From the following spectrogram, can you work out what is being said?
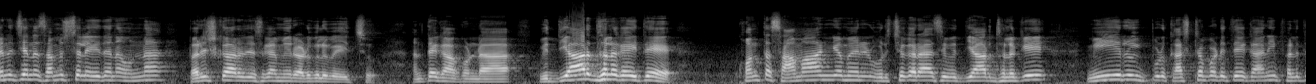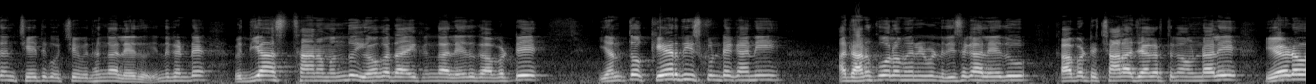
చిన్న చిన్న సమస్యలు ఏదైనా ఉన్నా పరిష్కార దిశగా మీరు అడుగులు వేయచ్చు. అంతేకాకుండా విద్యార్థులకైతే కొంత సామాన్యమైన వృశ్చిక రాశి విద్యార్థులకి మీరు ఇప్పుడు కష్టపడితే కానీ ఫలితం చేతికి వచ్చే విధంగా లేదు. ఎందుకంటే విద్యాస్థానమందు యోగదాయకంగా లేదు కాబట్టి ఎంతో కేర్ తీసుకుంటే కానీ అది అనుకూలమైనటువంటి దిశగా లేదు. కాబట్టి చాలా జాగ్రత్తగా ఉండాలి. ఏడవ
